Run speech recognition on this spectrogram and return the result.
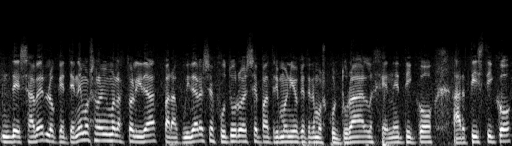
de saber lo que tenemos ahora mismo en la actualidad para cuidar ese futuro, ese patrimonio que tenemos cultural, genético, artístico,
